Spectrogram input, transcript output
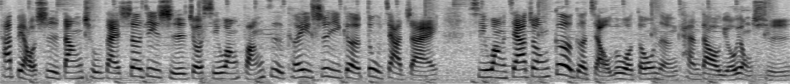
他表示，当初在设计时就希望房子可以是一个度假宅，希望家中各个角落都能看到游泳池。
